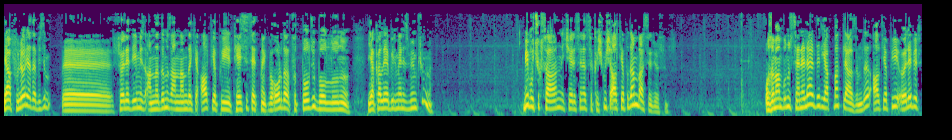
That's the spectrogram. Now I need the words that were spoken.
Ya Florya'da bizim eee, söylediğimiz, anladığımız anlamdaki altyapıyı tesis etmek ve orada futbolcu bolluğunu yakalayabilmeniz mümkün mü? Bir buçuk sahanın içerisine sıkışmış altyapıdan bahsediyorsunuz. O zaman bunu senelerdir yapmak lazımdı. Altyapıyı öyle bir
